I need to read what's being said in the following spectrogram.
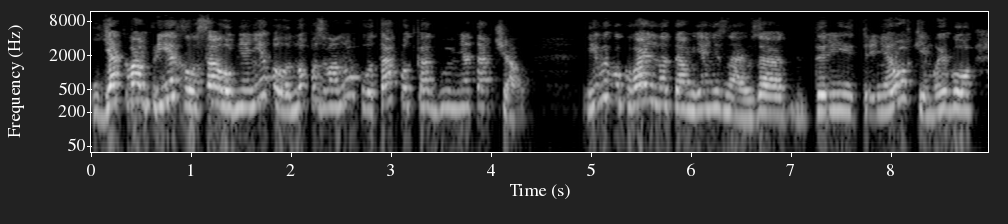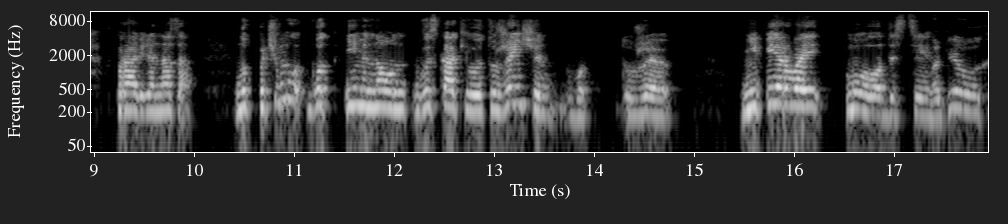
я к вам приехала, сала у меня не было, но позвонок вот так вот как бы у меня торчал. И вы буквально там, я не знаю, за три тренировки мы его вправили назад. Ну почему вот именно он выскакивает у женщин вот уже не первой молодости? Во-первых,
